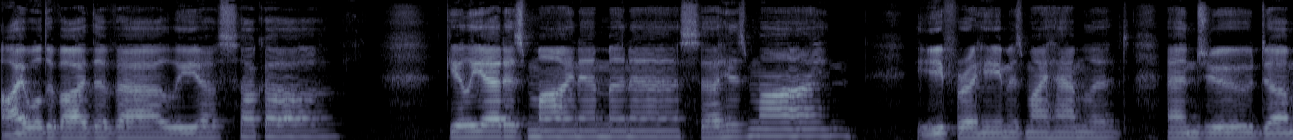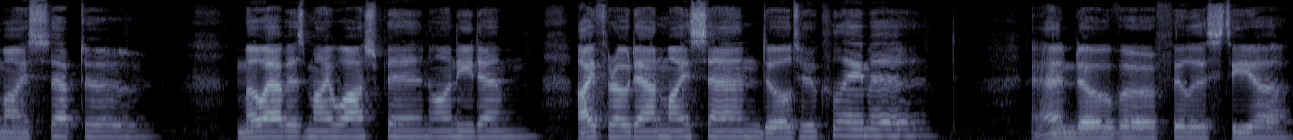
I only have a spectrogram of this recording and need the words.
I will divide the valley of Succoth. Gilead is mine, and Manasseh is mine. Ephraim is my hamlet, and Judah my scepter. Moab is my washbin on Edom. I throw down my sandal to claim it. And over Philistia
